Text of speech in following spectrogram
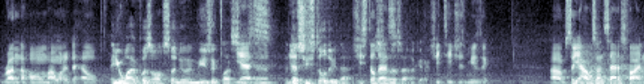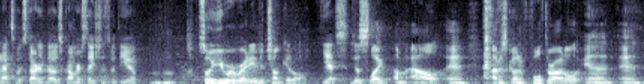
run the home. I wanted to help. And your wife was also doing music lessons yes. then. Yes. Does she still do that? She still does. Still does okay. She teaches music. Um, so yeah, I was unsatisfied, and that's what started those conversations with you. Mm-hmm. So you were ready to chunk it all. Yes. Just like I'm out, and I'm just going full throttle in. And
